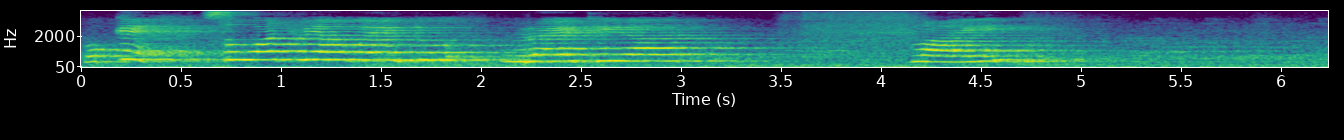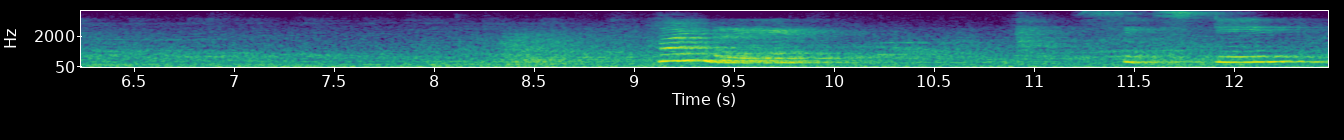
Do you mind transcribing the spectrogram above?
Okay, so what we are going to write here? Five hundred sixteen.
